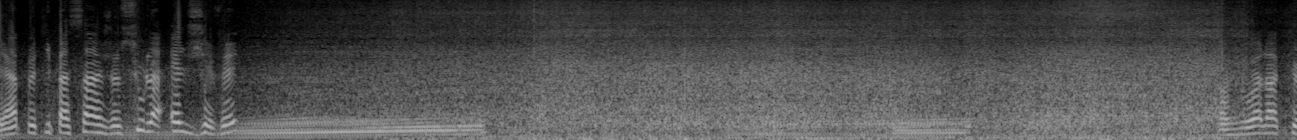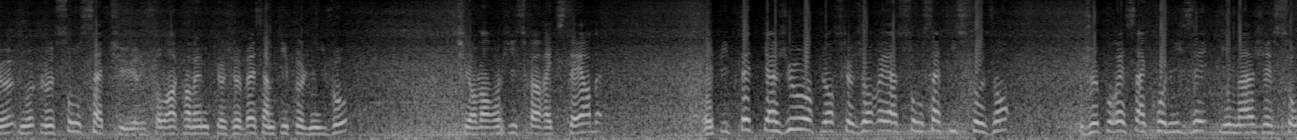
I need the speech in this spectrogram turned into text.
Et un petit passage sous la LGV. Voilà que le son sature. Il faudra quand même que je baisse un petit peu le niveau sur l'enregistreur externe. Et puis peut-être qu'un jour, lorsque j'aurai un son satisfaisant, je pourrai synchroniser image et son.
